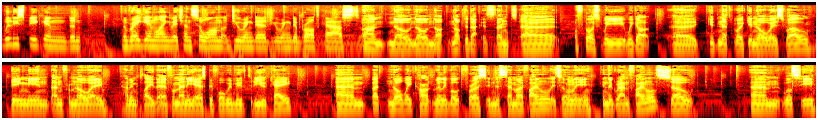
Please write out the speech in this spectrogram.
will you speak in the Norwegian language and so on during the during the broadcast? Uh, no, no, not not to that extent. Uh, of course, we we got a good network in Norway as well. Being me and Ben from Norway, having played there for many years before we moved to the UK. Um, but Norway can't really vote for us in the semi-final. It's only in the grand final. So um, we'll see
